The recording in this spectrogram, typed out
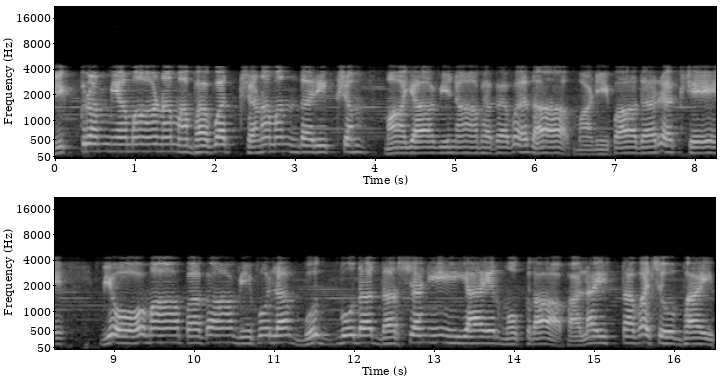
विक्रम्यमाणमभवत्क्षणमन्तरिक्षं मायाविना भगवदा मणिपादरक्षे। व्योमापगा विपुलबुद्बुदर्शनीयैर्मुक्ता फलैस्तव शुभैः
